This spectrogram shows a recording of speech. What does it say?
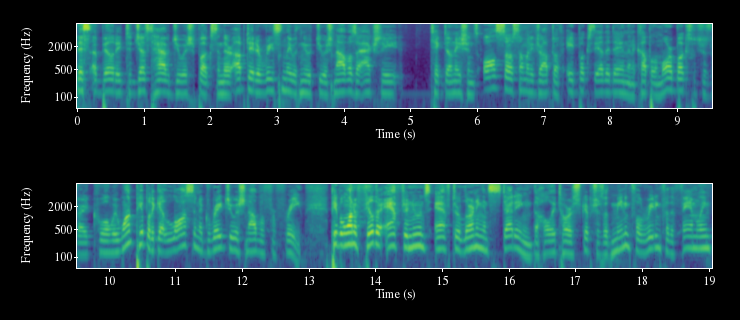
this ability to just have Jewish books. And they're updated recently with new Jewish novels. I actually take donations. Also, somebody dropped off eight books the other day and then a couple of more books, which was very cool. We want people to get lost in a great Jewish novel for free. People want to fill their afternoons after learning and studying the Holy Torah scriptures with meaningful reading for the family.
